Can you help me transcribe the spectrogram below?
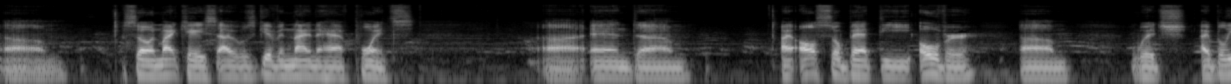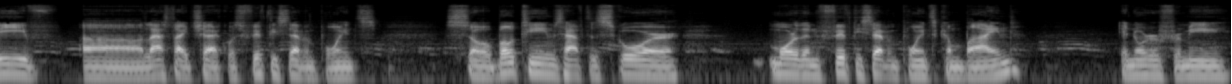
Um, so in my case, I was given nine and a half points. Uh, and um, I also bet the over, um, which I believe uh, last I checked was 57 points. So both teams have to score more than 57 points combined in order for me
